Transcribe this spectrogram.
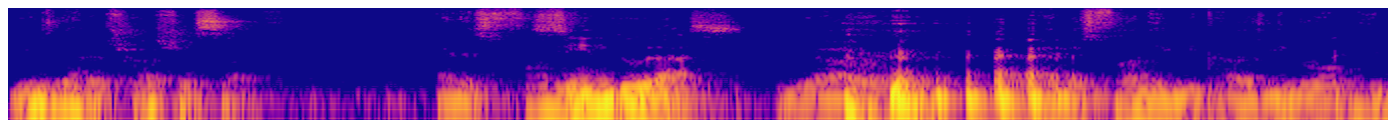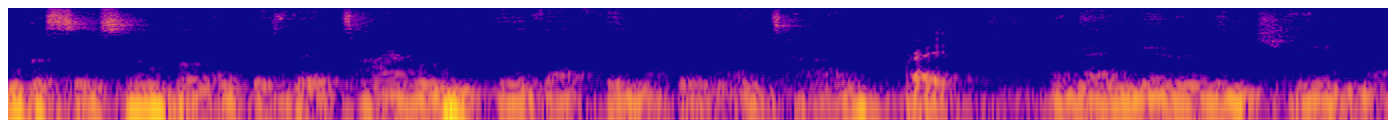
"You just gotta trust yourself." And it's funny. Sin dudas. Yo, and it's funny because you know people could say something, but like it's that time where you hear that thing at the right time, Right. and that literally changed my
